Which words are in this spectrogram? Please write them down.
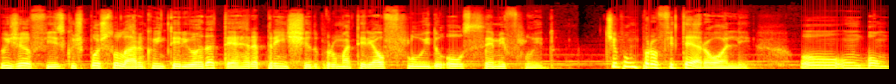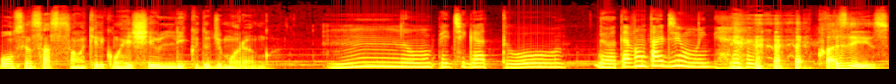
os geofísicos postularam que o interior da Terra era preenchido por um material fluido ou semifluido, tipo um profiterole ou um bombom sensação, aquele com recheio líquido de morango. Hum, um petit gâteau. Deu até vontade de um, hein? Quase isso.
